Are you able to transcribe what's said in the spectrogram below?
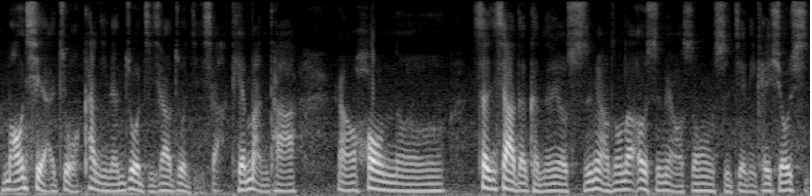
毛起来做，看你能做几下做几下，填满它。然后呢，剩下的可能有十秒钟到二十秒钟的时间你可以休息。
